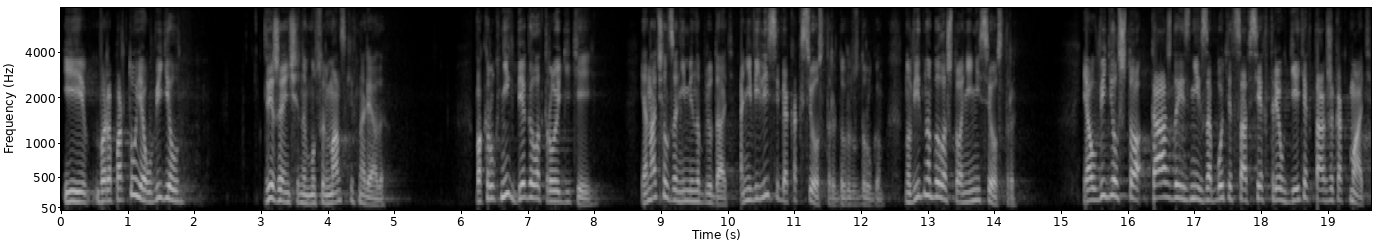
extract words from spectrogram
И в аэропорту я увидел две женщины в мусульманских нарядах. Вокруг них бегало трое детей. Я начал за ними наблюдать. Они вели себя как сестры друг с другом. Но видно было, что они не сестры. Я увидел, что каждый из них заботится о всех трех детях так же, как мать.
